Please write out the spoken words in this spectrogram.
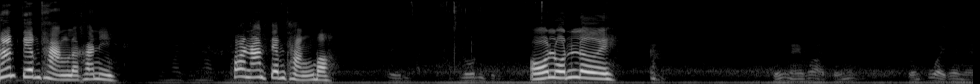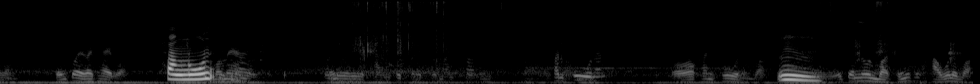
น้ำเต็มถังเหรอคะนี่ พ่อน้ำเต็มถังบ่อ๋อล้นเลย ถึงไหนพ่อถึงสวนกล้วยใช่ไหมน่ะสวนกล้วยก็ใช่บ่ ฝั่งนู้นพ่อแม่นบ่ก็เลยทางขึ้นไปประมาณสองโพันคู่นะบอกอืม โอ้โหจนนู่นบอกถึงภูเขาเลยบอก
